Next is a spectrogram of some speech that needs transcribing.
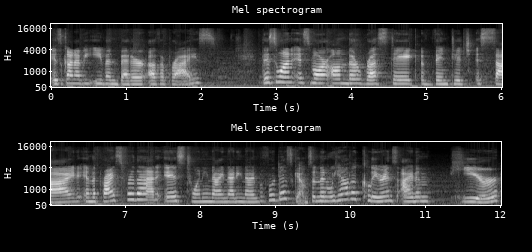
It's gonna be even better of a price. This one is more on the rustic vintage side and the price for that is $29.99 before discounts. And then we have a clearance item here.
